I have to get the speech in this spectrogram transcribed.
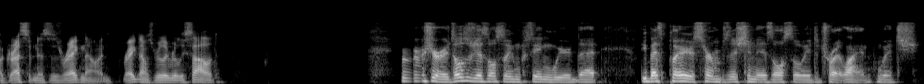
aggressiveness as Ragnow, and Ragnow's really really solid. For sure. It's also just also seeing weird that the best player at a certain position is also a Detroit Lion, which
